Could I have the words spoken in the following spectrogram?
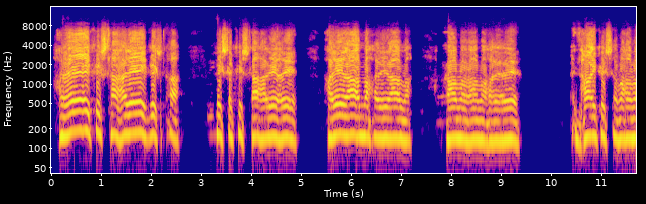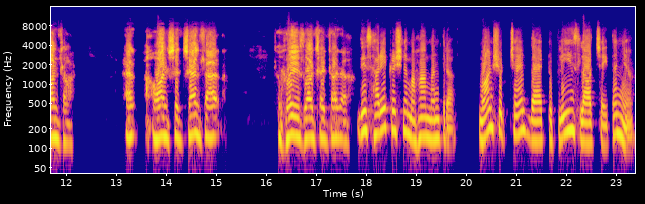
Hare Krishna, Hare Krishna, Krishna Krishna, Hare Hare, Hare Rama, Hare Rama, Rama Rama, Hare Hare. It's Hare Krishna Mahamantra. and one should chant that to please Lord Chaitanya. This Hare Krishna Maha Mantra, one should chant that to please Lord Chaitanya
